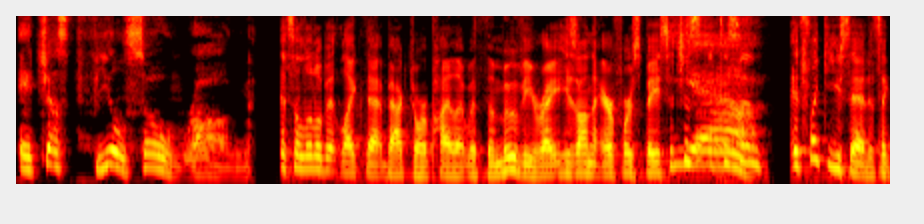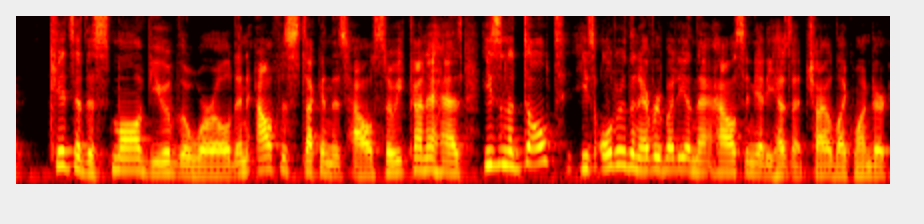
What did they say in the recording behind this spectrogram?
it just feels so wrong. It's a little bit like that backdoor pilot with the movie, right? He's on the Air Force Base. It just Yeah. it doesn't it's like you said, it's like kids have this small view of the world and Alf is stuck in this house. So he kind of has he's an adult. He's older than everybody in that house and yet he has that childlike wonder.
